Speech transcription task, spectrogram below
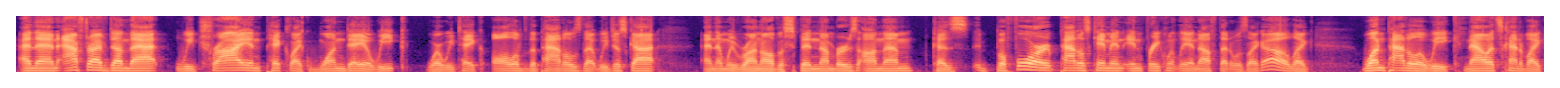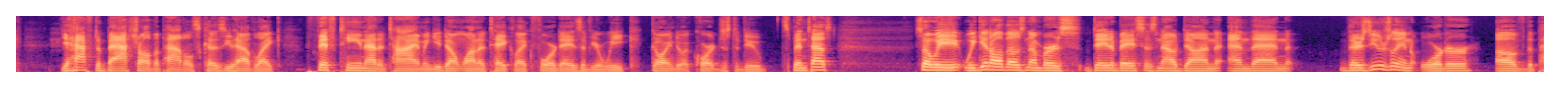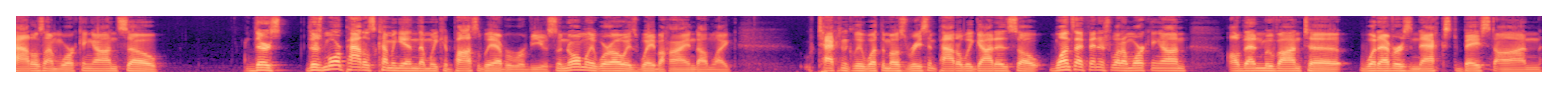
And then after I've done that, we try and pick like one day a week where we take all of the paddles that we just got and then we run all the spin numbers on them because before paddles came in infrequently enough that it was like oh like one paddle a week now it's kind of like you have to batch all the paddles because you have like 15 at a time and you don't want to take like four days of your week going to a court just to do spin test. So we we get all those numbers. Database is now done, and then there's usually an order of the paddles I'm working on. So there's there's more paddles coming in than we could possibly ever review. So normally we're always way behind on like technically what the most recent paddle we got is. So once I finish what I'm working on, I'll then move on to whatever's next based on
